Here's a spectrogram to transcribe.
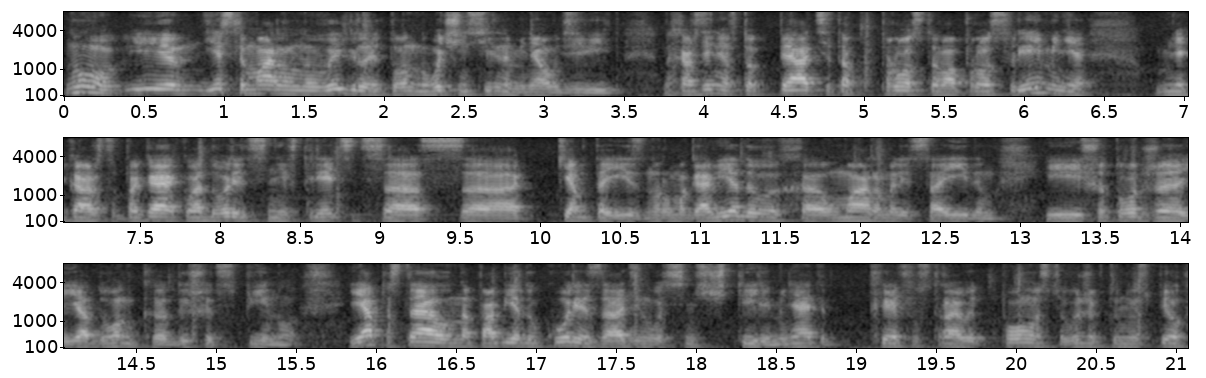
Ну, и если Марлон выиграет, он очень сильно меня удивит. Нахождение в топ-5 это просто вопрос времени, мне кажется, пока эквадорец не встретится с э, кем-то из Нурмагомедовых, Умаром или Саидом, и еще тот же Ядонг дышит в спину. Я поставил на победу Кори за 1.84. Меня этот кэф устраивает полностью. Вы же, кто не успел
